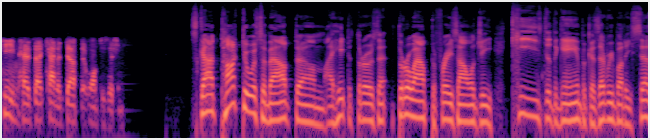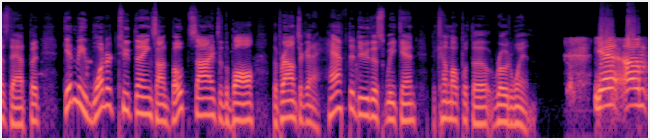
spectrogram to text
team has that kind of depth at one position. Scott, talk to us about. Um, I hate to throw throw out the phraseology "keys to the game" because everybody says that, but give me one or two things on both sides of the ball the Browns are going to have to do this weekend to come up with a road win. Yeah, um,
